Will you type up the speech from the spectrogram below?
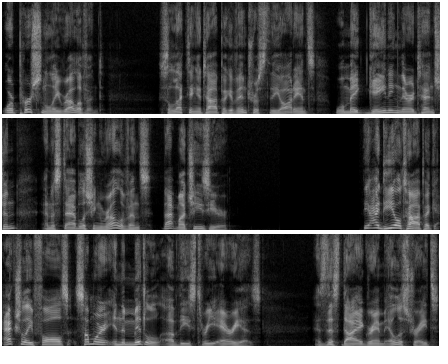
or personally relevant. Selecting a topic of interest to the audience will make gaining their attention and establishing relevance that much easier. The ideal topic actually falls somewhere in the middle of these three areas. As this diagram illustrates,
